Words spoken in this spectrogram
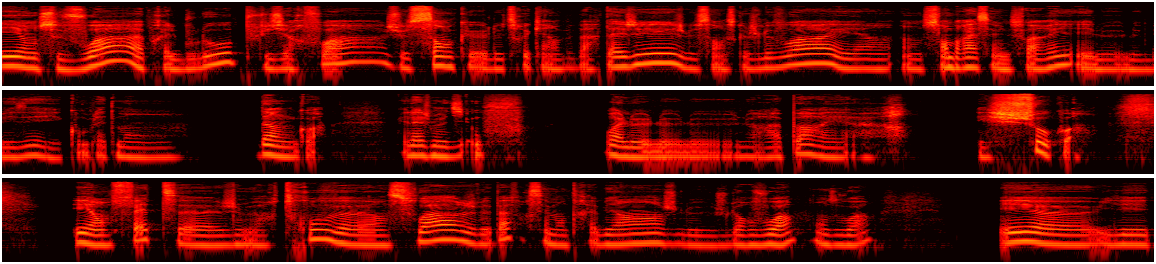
Et on se voit après le boulot plusieurs fois. Je sens que le truc est un peu partagé. Je le sens parce que je le vois. Et euh, on s'embrasse à une soirée et le, baiser est complètement dingue, quoi. Et là, je me dis, ouf, ouais, le, le, le, rapport est, euh, est chaud, quoi. Et en fait, euh, je me retrouve un soir, je vais pas forcément très bien, je le, je le revois, on se voit. Et il est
